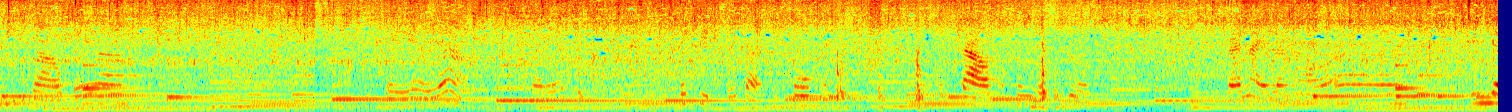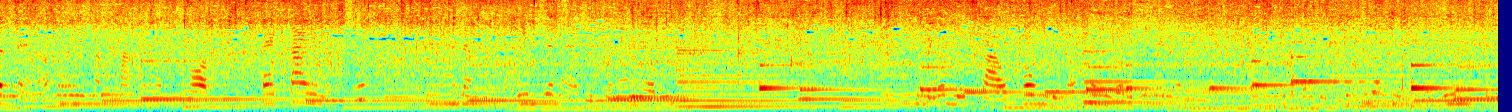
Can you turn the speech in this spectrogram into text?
bị vào cái ờ, cái ấy à cái, cái thịt với cả cái tôm này mình xào nó không ngấm được. Cái này là nó cái nhân này nó hơi mặn mặn ngọt ngọt cay cay một chút. Nên là mình đun như này để cho nó ngấm. Nếu mà mình xào không thì nó không ngấm nên là mình cho một chút nước mình đun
